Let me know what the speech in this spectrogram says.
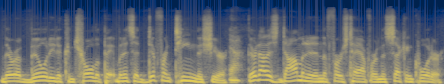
their ability to control the pace, but it's a different team this year. Yeah. They're not as dominant in the first half or in the second quarter.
